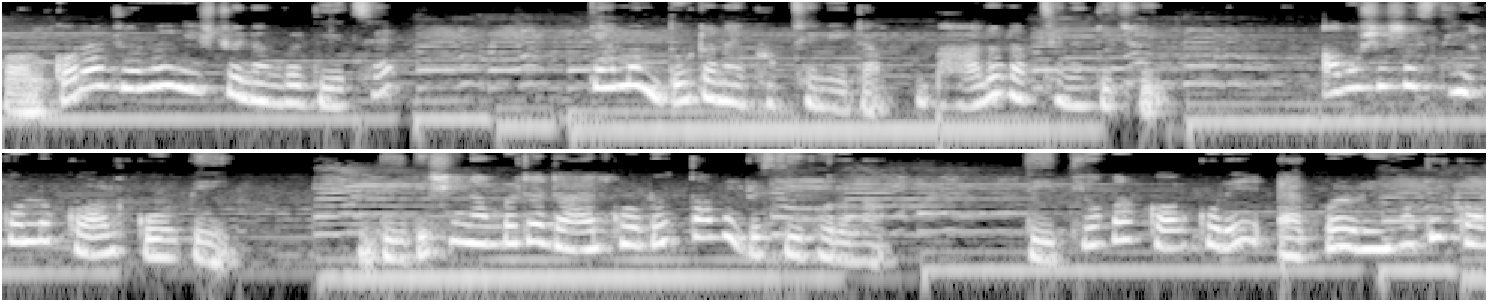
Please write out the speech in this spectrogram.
কল করার জন্যই নিশ্চয়ই নাম্বার দিয়েছে। কেমন দোটানায় ভুগছে মেয়েটা? ভালো লাগছে না কিছুই। অবশেষে স্থির করল কল করবেই। বিদেশি নাম্বারটা ডায়াল করল তবে রিসিভ হলো না। দ্বিতীয়বার কল করে একবার রিং হতেই কল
